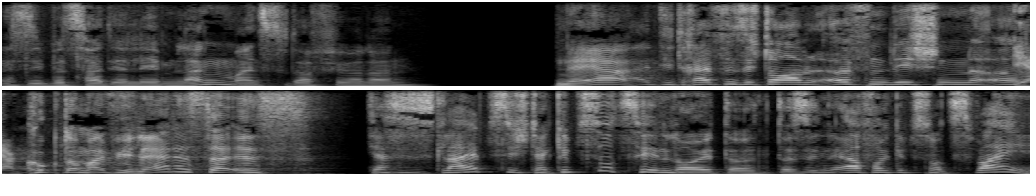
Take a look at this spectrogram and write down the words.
Sie bezahlt ihr Leben lang, meinst du dafür dann? Naja, Die treffen sich doch am öffentlichen. Äh, ja, guck doch mal, wie leer das da ist. Das ist Leipzig, da gibt's nur zehn Leute. Das in Erfurt gibt's nur zwei.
